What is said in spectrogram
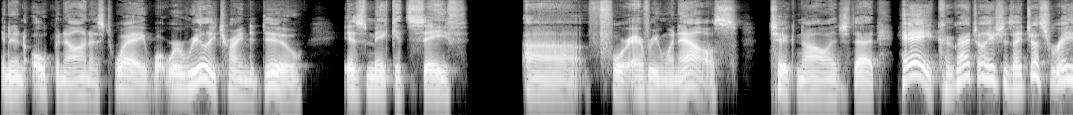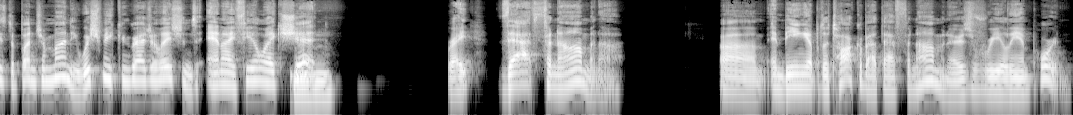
in an open, honest way. What we're really trying to do is make it safe uh, for everyone else to acknowledge that, hey, congratulations, I just raised a bunch of money. Wish me congratulations. And I feel like shit. Mm-hmm. Right? That phenomena um, and being able to talk about that phenomena is really important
